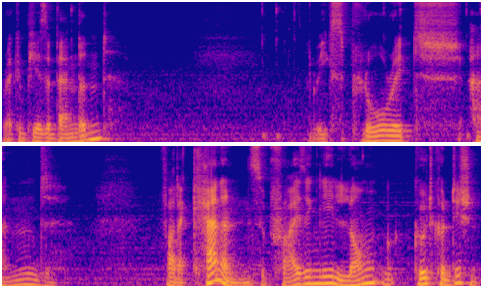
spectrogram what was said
Wreck appears abandoned. We explore it and a cannon in surprisingly long, good condition.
